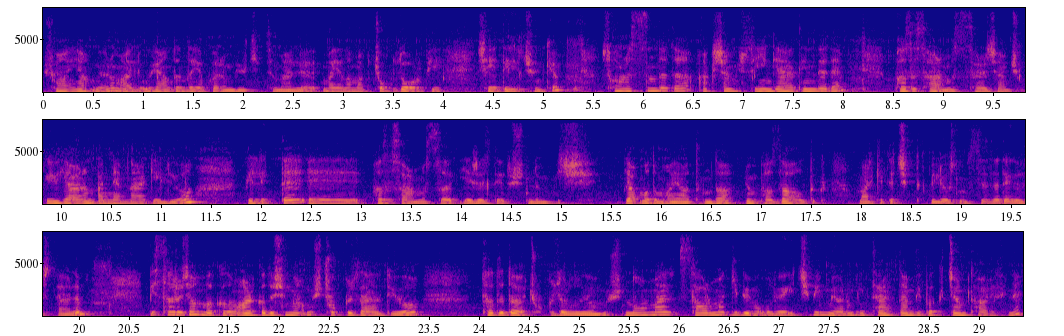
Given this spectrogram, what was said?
şu an yapmıyorum. Ali uyandığında yaparım büyük ihtimalle. Mayalamak çok zor bir şey değil çünkü. Sonrasında da akşam Hüseyin geldiğinde de pazı sarması saracağım. Çünkü yarın annemler geliyor. Birlikte e, pazı sarması yeriz diye düşündüm. Hiç yapmadım hayatımda. Dün pazı aldık. Markete çıktık biliyorsunuz. Size de gösterdim. Bir saracağım bakalım. Arkadaşım yapmış çok güzel diyor. Tadı da çok güzel oluyormuş. Normal sarma gibi mi oluyor? İçi bilmiyorum. İnternetten bir bakacağım tarifine.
